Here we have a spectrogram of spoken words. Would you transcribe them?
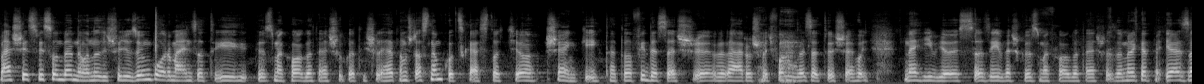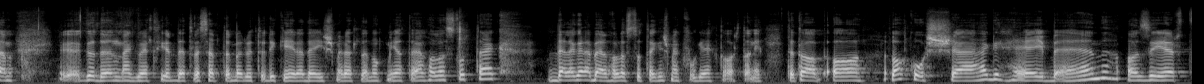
Másrészt viszont benne van az is, hogy az önkormányzati közmeghallgatásokat is lehet. Na most azt nem kockáztatja senki. Tehát a Fideszes város vagy falu vezetőse, hogy ne hívja össze az éves közmeghallgatásra az embereket. Mert Jelzem, Gödön meg lett hirdetve szeptember 5-ére, de ismeretlen ok miatt elhalasztották de legalább elhalasztották és meg fogják tartani. Tehát a, a lakosság helyben azért,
